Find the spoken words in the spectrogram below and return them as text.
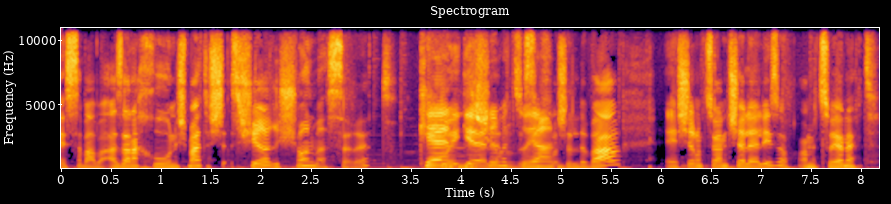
אה, סבבה, אז אנחנו נשמע את הש- השיר הראשון מהסרט. כן, הוא הגיע זה שיר אלינו מצוין. בסופו של דבר. אה, שיר מצוין של אה, ליזו, המצוינת.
